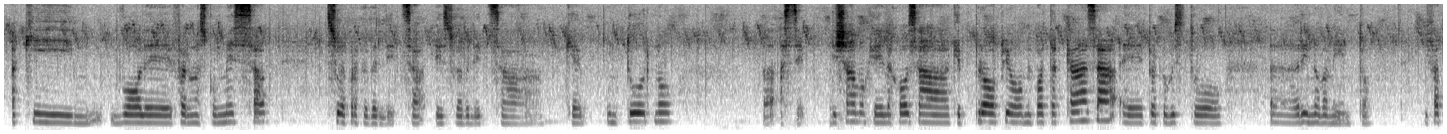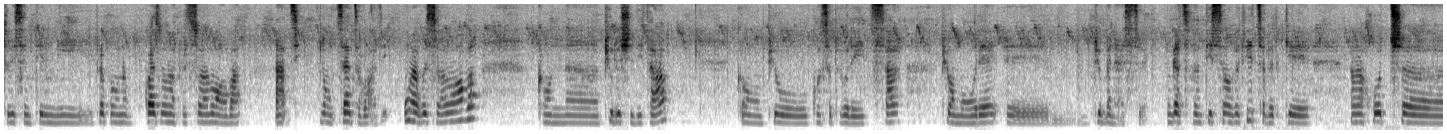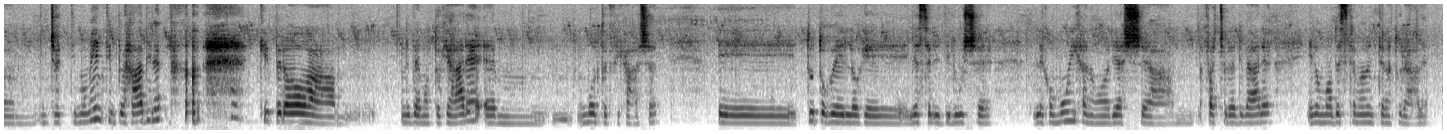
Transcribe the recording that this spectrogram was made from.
a chi vuole fare una scommessa sulla propria bellezza e sulla bellezza che è intorno uh, a sé. Diciamo che la cosa che proprio mi porta a casa è proprio questo uh, rinnovamento, il fatto di sentirmi proprio una, quasi una persona nuova, anzi, non senza quasi, una persona nuova con uh, più lucidità, con più consapevolezza, più amore e più benessere. Ringrazio tantissimo Patrizia perché è una coach eh, in certi momenti implacabile, che però ha le idee molto chiare, è molto efficace e tutto quello che gli esseri di luce le comunicano riesce a, a farcelo arrivare in un modo estremamente naturale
